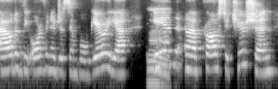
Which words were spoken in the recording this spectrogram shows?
out of the orphanages in Bulgaria mm. in uh, prostitution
